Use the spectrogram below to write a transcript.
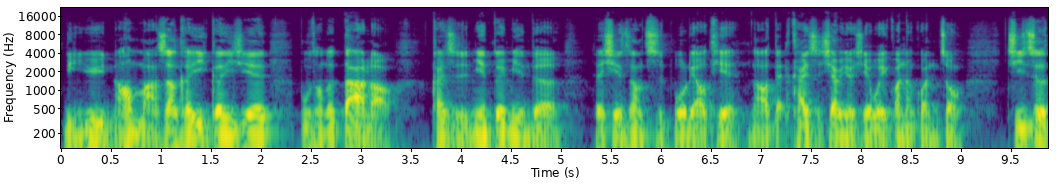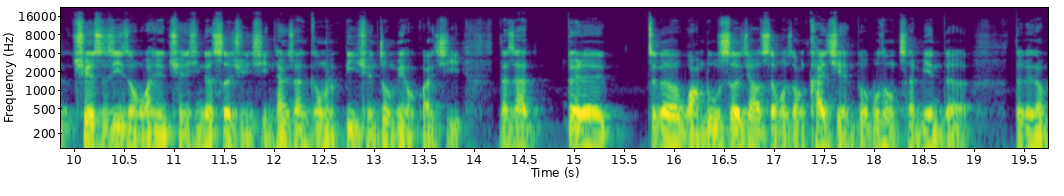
领域，然后马上可以跟一些不同的大佬开始面对面的在线上直播聊天，然后开始下面有一些围观的观众。其实这确实是一种完全全新的社群形态，虽然跟我们币圈中没有关系，但是它对了这个网络社交生活中开启很多不同层面的的那种。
